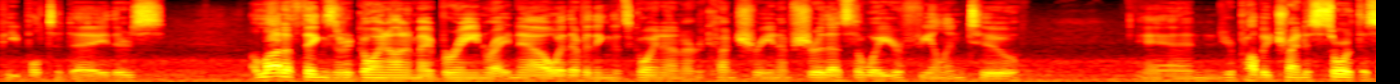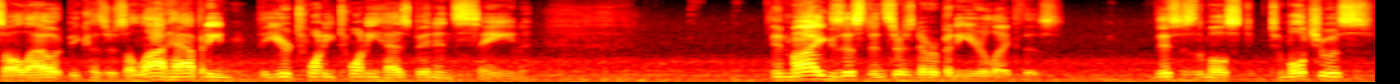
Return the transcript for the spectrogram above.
people today. There's a lot of things that are going on in my brain right now with everything that's going on in our country, and I'm sure that's the way you're feeling too. And you're probably trying to sort this all out because there's a lot happening. The year 2020 has been insane. In my existence, there's never been a year like this. This is the most tumultuous,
